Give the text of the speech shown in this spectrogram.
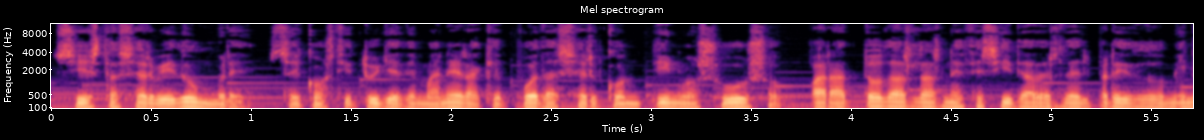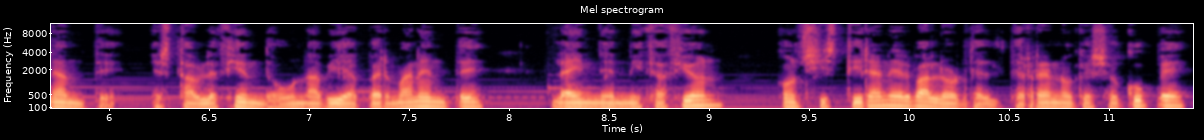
Si esta servidumbre se constituye de manera que pueda ser continuo su uso para todas las necesidades del predio dominante, estableciendo una vía permanente, la indemnización consistirá en el valor del terreno que se ocupe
